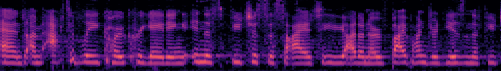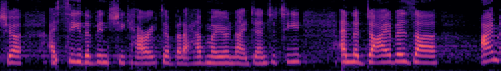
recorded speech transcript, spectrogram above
and I'm actively co creating in this future society. I don't know, 500 years in the future. I see the VNCCII character, but I have my own identity. And the divers are, I'm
